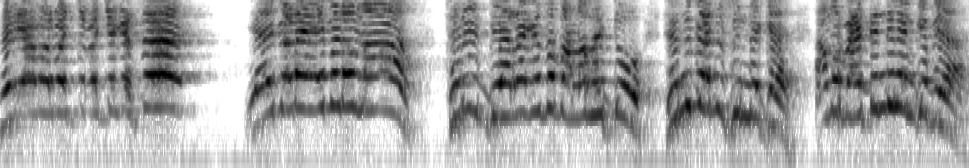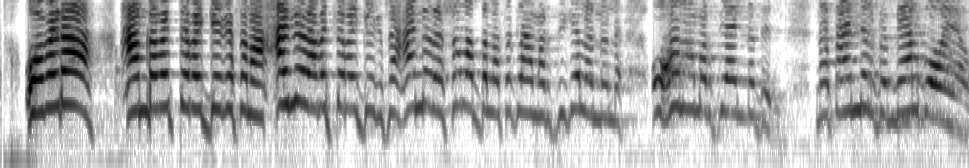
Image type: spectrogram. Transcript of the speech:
সেরি আমার বাচ্চা বেঁচে গেছে! এই বেড়া এই বেড়া না! সেরি বিয়ার গেছে ভালো হইতো হেনু বিয়া দিছুন নাকি আমার বাইটেন দিলেন কে বিয়া? ও বেটা আমরা বাচ্চা বাইকে গেছে না আইনারা বাচ্চা বাইকে গেছে আইনারা সমাজ বেলা থাকলে আমার জিগেল নালে ওহান আমার জি আইনা দিন না তাই আইনারা মেল বয়াও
